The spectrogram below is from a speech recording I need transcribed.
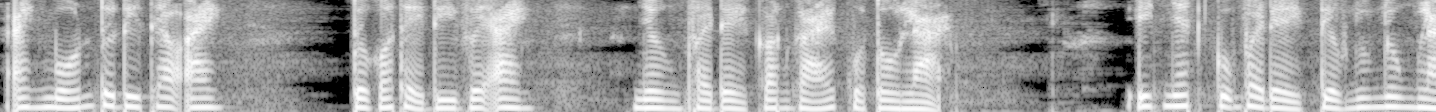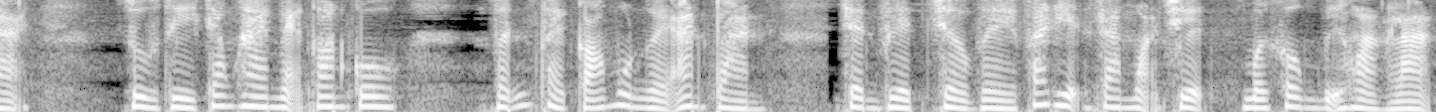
anh muốn tôi đi theo anh. Tôi có thể đi với anh, nhưng phải để con gái của tôi lại. Ít nhất cũng phải để Tiểu Nhung Nhung lại. Dù gì trong hai mẹ con cô, vẫn phải có một người an toàn. Trần Việt trở về phát hiện ra mọi chuyện mới không bị hoảng loạn.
